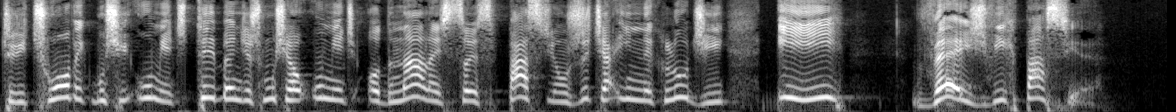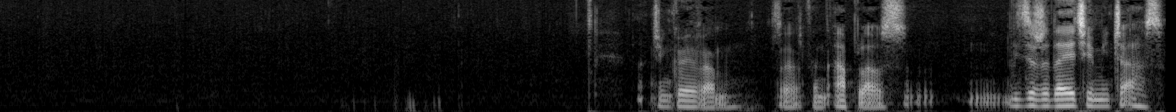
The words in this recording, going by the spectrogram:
Czyli człowiek musi umieć, ty będziesz musiał umieć odnaleźć, co jest pasją życia innych ludzi i wejść w ich pasję. Dziękuję Wam za ten aplauz. Widzę, że dajecie mi czas.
